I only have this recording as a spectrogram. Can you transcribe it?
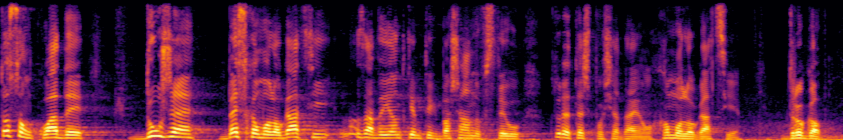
To są kłady duże, bez homologacji, no za wyjątkiem tych baszanów z tyłu, które też posiadają homologację drogową.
